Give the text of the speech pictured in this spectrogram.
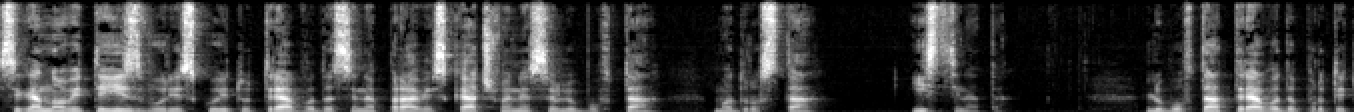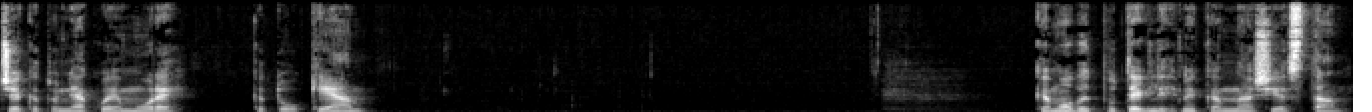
Сега новите извори, с които трябва да се направи скачване са любовта, мъдростта, истината. Любовта трябва да протече като някое море, като океан. Към обед потеглихме към нашия стан.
